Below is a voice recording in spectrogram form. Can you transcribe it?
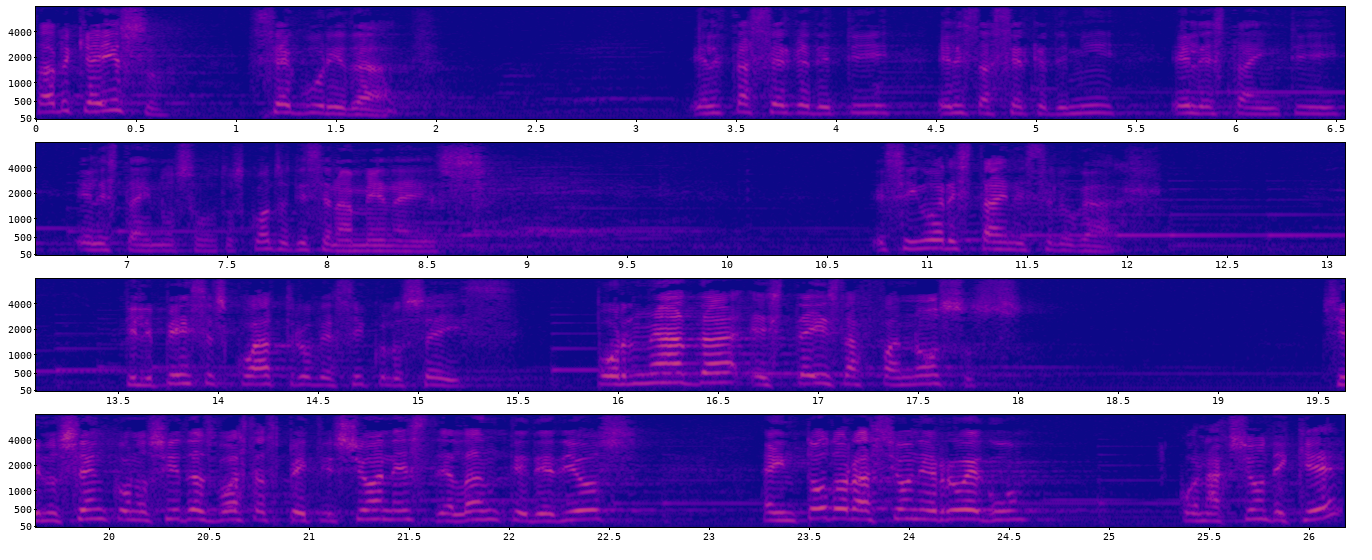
Sabe o que é isso? Seguridade. Ele está cerca de ti, Ele está cerca de mim, Ele está em ti, Ele está em nós outros. Quantos dizem amém a isso? O Senhor está nesse lugar. Filipenses 4, versículo 6. Por nada estéis afanosos, sino sean conocidas vuestras peticiones delante de Dios, en toda oración y ruego, con acción de qué?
